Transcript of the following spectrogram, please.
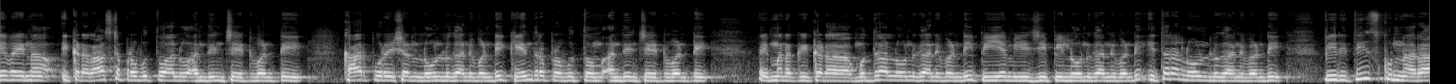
ఏవైనా ఇక్కడ రాష్ట్ర ప్రభుత్వాలు అందించేటువంటి కార్పొరేషన్ లోన్లు కానివ్వండి కేంద్ర ప్రభుత్వం అందించేటువంటి మనకు ఇక్కడ ముద్రా లోన్ కానివ్వండి పిఎంఈజీపీ లోన్ కానివ్వండి ఇతర లోన్లు కానివ్వండి వీరు తీసుకున్నారా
